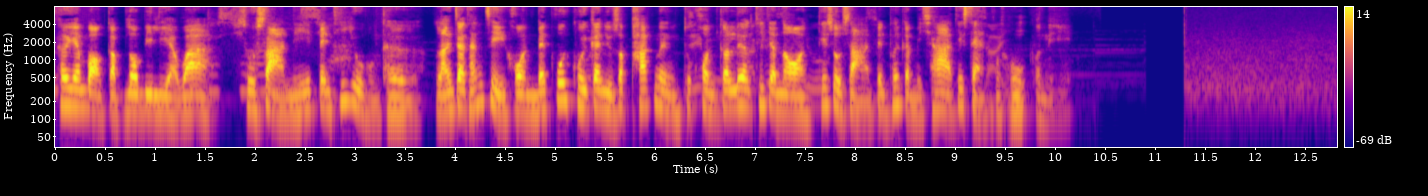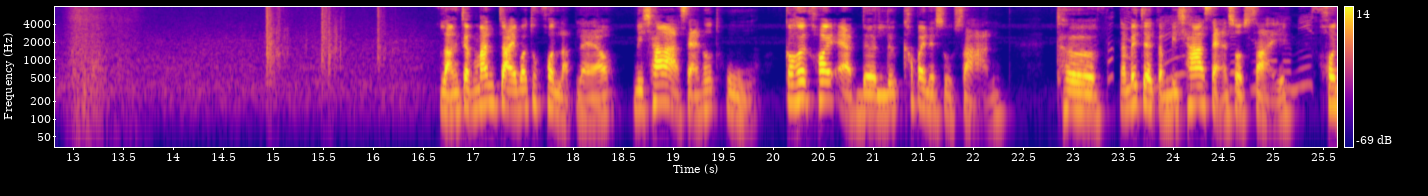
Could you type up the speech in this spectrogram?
เธอยังบอกกับโรบิเลียว่าสุสานนี้เป็นที่อยู่ของเธอ หลังจากทั้ง 4 คนได้พูดคุยกันอยู่สักพักหนึ่ง ทุกคนก็เลือกที่จะนอนที่สุสานเป็นเพื่อนกับมิชาที่แสนหดหู่คนนี้ หลังจากมั่นใจว่าทุกคนหลับแล้ว มิชาแสนหดหู่ก็ค่อยๆ แอบเดินลึกเข้าไปในสุสานเธอนั้นไม่เจอกับมิชาแสนสดใส คน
